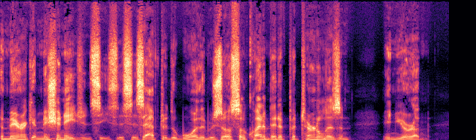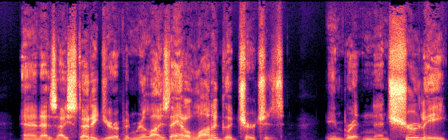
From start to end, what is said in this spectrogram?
American mission agencies. This is after the war. There was also quite a bit of paternalism in Europe. And as I studied Europe and realized they had a lot of good churches in Britain, and surely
